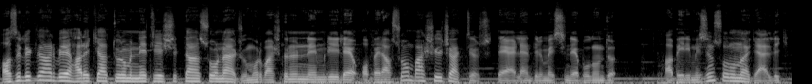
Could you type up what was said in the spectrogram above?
Hazırlıklar ve harekat durumu netleştikten sonra Cumhurbaşkanı'nın emriyle operasyon başlayacaktır değerlendirmesinde bulundu. Haberimizin sonuna geldik.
